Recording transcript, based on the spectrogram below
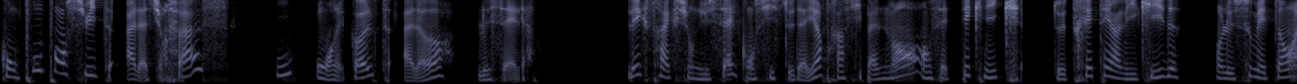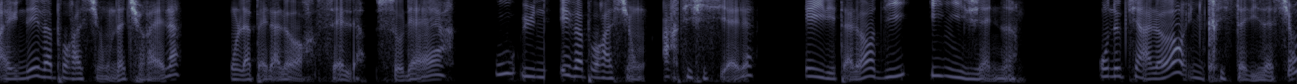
qu'on pompe ensuite à la surface, où on récolte alors le sel. L'extraction du sel consiste d'ailleurs principalement en cette technique de traiter un liquide en le soumettant à une évaporation naturelle, on l'appelle alors sel solaire, ou une évaporation artificielle, et il est alors dit inigène. On obtient alors une cristallisation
